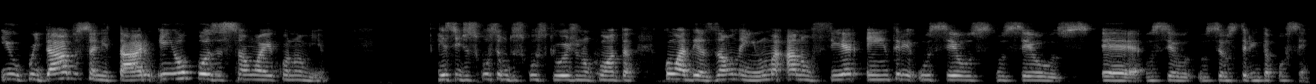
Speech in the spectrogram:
e o cuidado sanitário em oposição à economia. Esse discurso é um discurso que hoje não conta com adesão nenhuma, a não ser entre os seus, os seus, é, os seu, os seus 30%.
